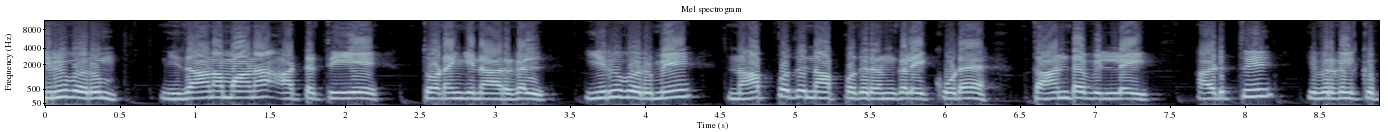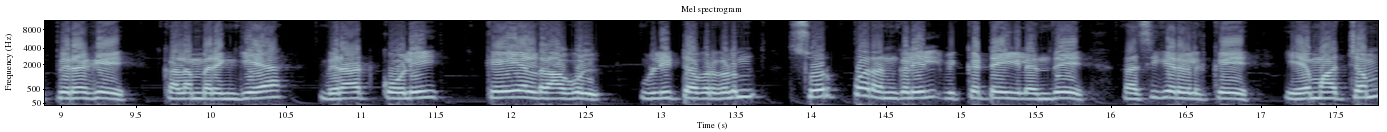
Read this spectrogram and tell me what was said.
இருவரும் நிதானமான ஆட்டத்தையே தொடங்கினார்கள். இருவருமே நாற்பது நாற்பது ரன்களை கூட தாண்டவில்லை. அடுத்து இவர்களுக்கு பிறகு களமிறங்கிய விராட் கோலி கே எல் ராகுல் உள்ளிட்டவர்களும் சொற்ப ரன்களில் விக்கெட்டை இழந்து ரசிகர்களுக்கு ஏமாற்றம்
